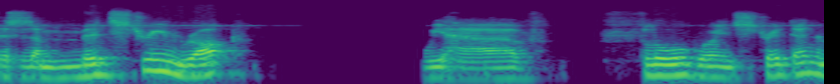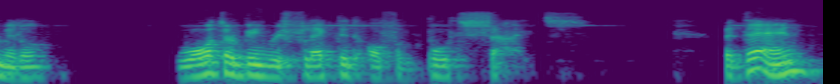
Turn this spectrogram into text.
This is a midstream rock. We have flow going straight down the middle, water being reflected off of both sides. But then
